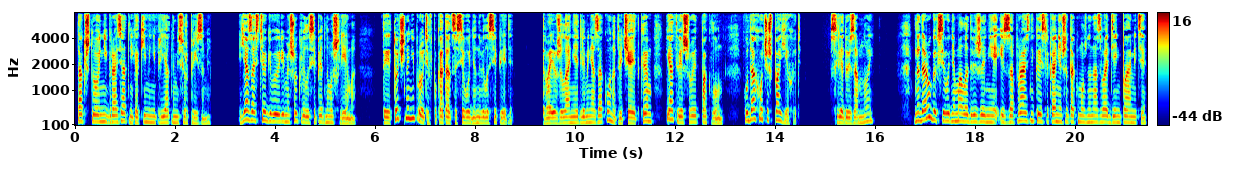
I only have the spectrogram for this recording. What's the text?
так что не грозят никакими неприятными сюрпризами. Я застегиваю ремешок велосипедного шлема. «Ты точно не против покататься сегодня на велосипеде?» «Твое желание для меня закон», — отвечает Кэм и отвешивает поклон. «Куда хочешь поехать?» «Следуй за мной». На дорогах сегодня мало движения из-за праздника, если, конечно, так можно назвать День памяти.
